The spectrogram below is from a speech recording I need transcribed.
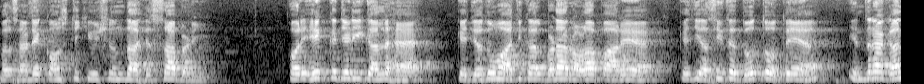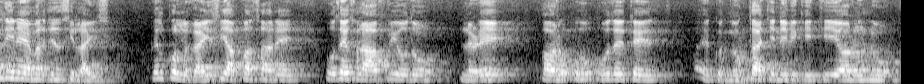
ਮਤਲਬ ਸਾਡੇ ਕਨਸਟੀਟਿਊਸ਼ਨ ਦਾ ਹਿੱਸਾ ਬਣੀ। ਔਰ ਇੱਕ ਜਿਹੜੀ ਗੱਲ ਹੈ ਕਿ ਜਦੋਂ ਅੱਜ ਕੱਲ ਬੜਾ ਰੌਲਾ ਪਾ ਰਿਹਾ ਹੈ ਕਿ ਜੀ ਅਸੀਂ ਤੇ ਦੁੱਧ ਧੋਤੇ ਆ, ਇੰਦਰਾ ਗਾਂਧੀ ਨੇ ਐਮਰਜੈਂਸੀ ਲਾਈ ਸੀ। ਬਿਲਕੁਲ ਲਗਾਈ ਸੀ ਆਪਾਂ ਸਾਰੇ। ਉਹਦੇ ਖਿਲਾਫ ਵੀ ਉਦੋਂ ਲੜੇ ਔਰ ਉਹ ਉਹਦੇ ਤੇ ਇੱਕ ਨੁਕਤਾਚੀਨੀ ਵੀ ਕੀਤੀ ਔਰ ਉਹਨੂੰ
